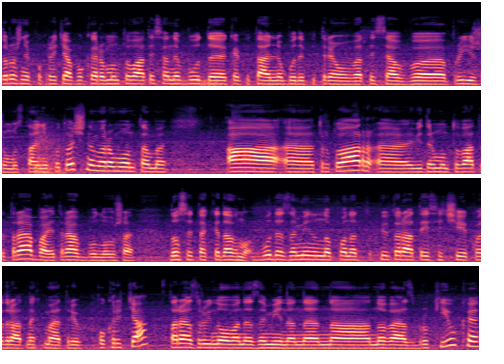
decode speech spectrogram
Дорожнє покриття поки ремонтуватися не буде, капітально буде підтримуватися в проїжджому стані поточними ремонтами. А е, тротуар е, відремонтувати треба і треба було вже досить таки давно. Буде замінено понад півтора тисячі квадратних метрів покриття. Старе зруйноване замінене на нове з бруківки.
